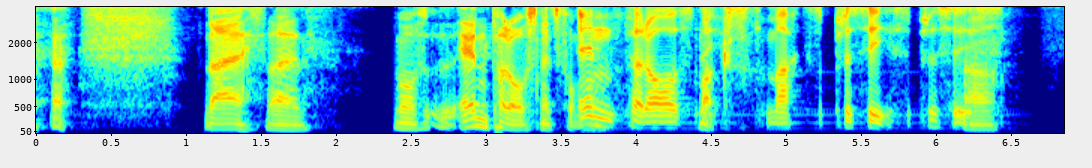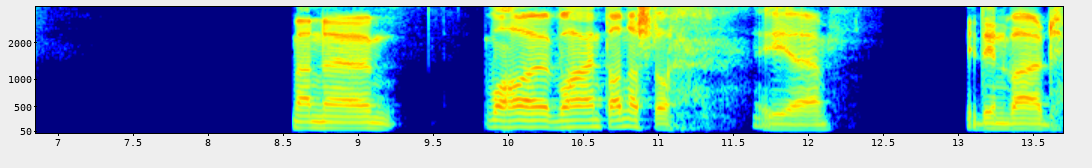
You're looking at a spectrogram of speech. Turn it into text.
nej, nej. En per avsnitt får man. En per avsnitt. Max. Max. Precis, precis. Ja. Men eh, vad, har, vad har hänt annars då? I, eh, i din värld?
